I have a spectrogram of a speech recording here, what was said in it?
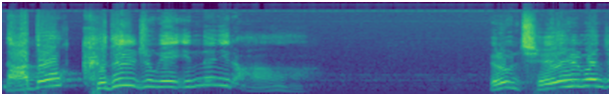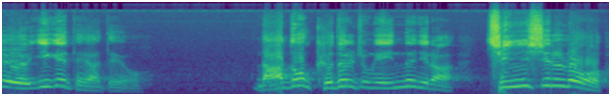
나도 그들 중에 있느니라. 여러분 제일 먼저요 이게 돼야 돼요. 나도 그들 중에 있느니라. 진실로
